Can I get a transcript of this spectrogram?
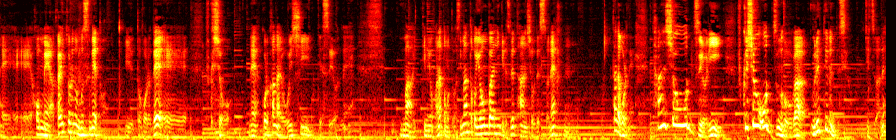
えー、本命赤い鳥の娘というところで、えー、副賞ねこれかなり美味しいですよね。まあ行ってみようかなと思ってます。今のところ4番人気ですね。単勝ですとね、うん、ただこれね単勝オッズより副賞オッズの方が売れてるんですよ。実はね。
